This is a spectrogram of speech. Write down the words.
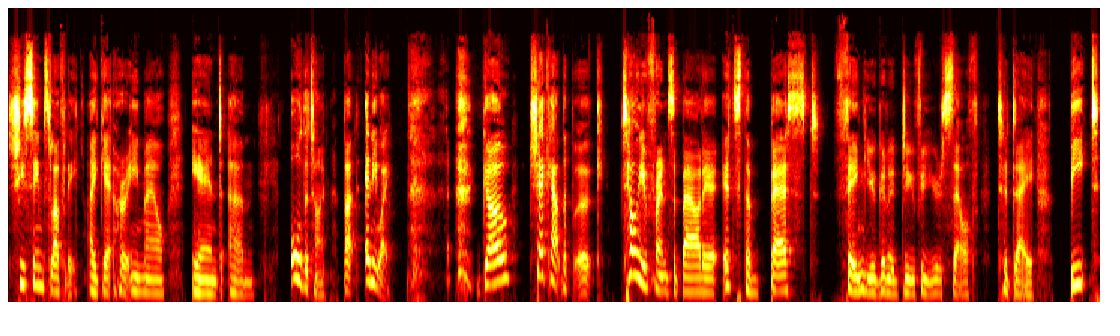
She seems lovely. I get her email and um, all the time. But anyway, go check out the book, tell your friends about it. It's the best thing you're going to do for yourself today. Beat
